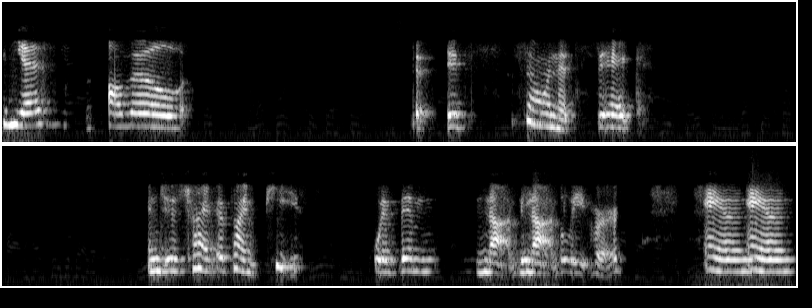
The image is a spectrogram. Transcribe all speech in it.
yes, although it's someone that's sick and just trying to find peace with them not being not a believer. And and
